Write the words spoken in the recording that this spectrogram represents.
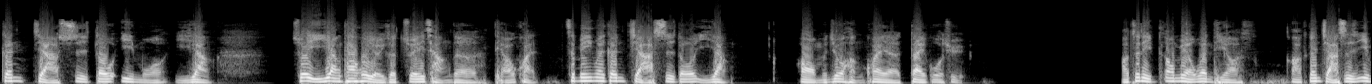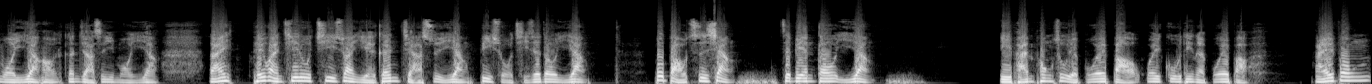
跟甲式都一模一样，所以一样，它会有一个追偿的条款。这边因为跟甲式都一样。好，我们就很快的带过去。好，这里都没有问题哦。好，跟甲式一模一样哈，跟甲式一模一样。来，赔款记录计算也跟甲式一样，闭锁期这都一样。不保事项这边都一样。底盘碰触也不会保，未固定的不会保。台风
